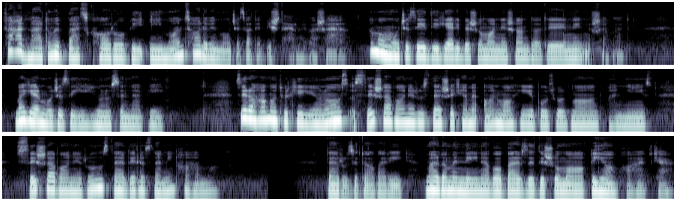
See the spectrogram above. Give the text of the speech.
فقط مردم بدکار و بی ایمان طالب معجزات بیشتر می باشند. اما معجزه دیگری به شما نشان داده نمی شود. مگر معجزه یونس نبی زیرا همانطور که یونس سه شبانه روز در شکم آن ماهی بزرگ ماند و نیز سه شبانه روز در دل زمین خواهم ماند. در روز داوری مردم نینوا بر ضد شما قیام خواهد کرد.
